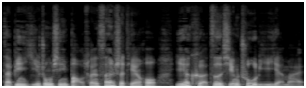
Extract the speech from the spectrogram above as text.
在殡仪中心保存三十天后，也可自行处理掩埋。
